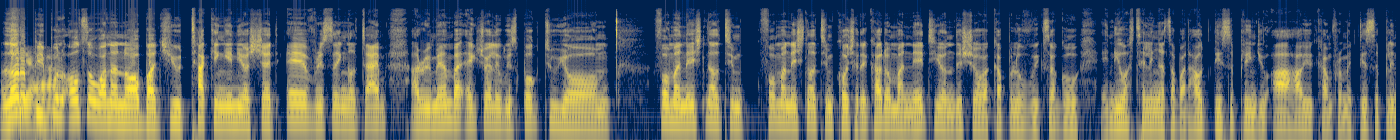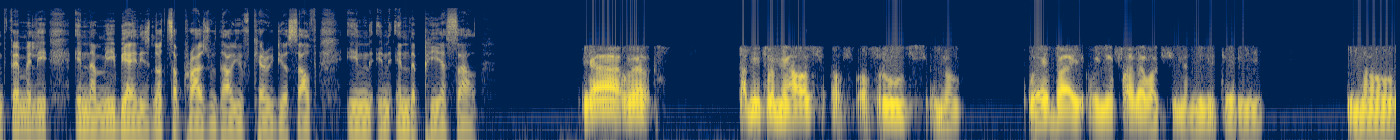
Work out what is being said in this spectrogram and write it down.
A lot of people also want to know about you tucking in your shirt every single time. I remember actually we spoke to your um, former national team former national team coach Ricardo Mannetti on this show a couple of weeks ago, and he was telling us about how disciplined you are, how you come from a disciplined family in Namibia, and he's not surprised with how you've carried yourself in in, in the PSL. Yeah, well, coming from a house of, of rules, you know, whereby when your father was in the military, you know,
